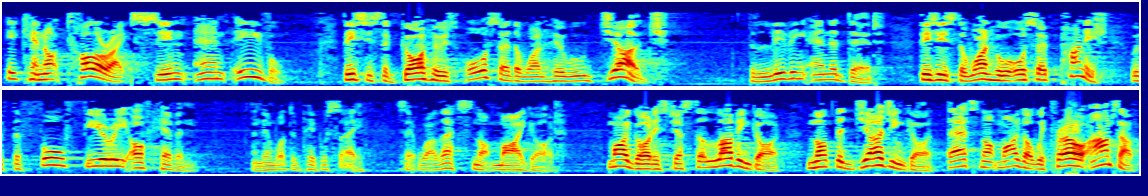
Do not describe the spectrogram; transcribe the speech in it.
He cannot tolerate sin and evil. This is the God who is also the one who will judge the living and the dead. This is the one who will also punish with the full fury of heaven. And then what do people say? Say, well, that's not my God. My God is just a loving God, not the judging God. That's not my God. We throw our arms up.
